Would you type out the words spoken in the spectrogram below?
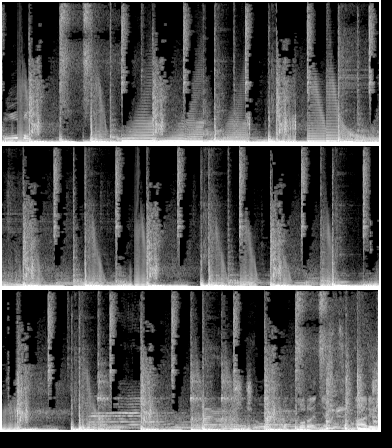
помок що повторення сценарію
